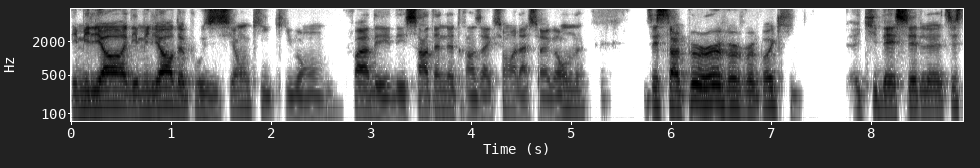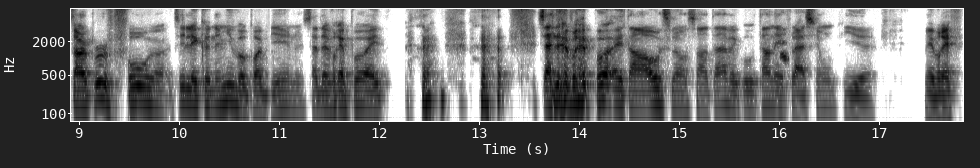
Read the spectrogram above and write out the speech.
des milliards et des milliards de positions qui, vont faire des, centaines de transactions à la seconde. C'est un peu eux, veut, veut pas, qui, qui décident. C'est un peu faux. L'économie ne va pas bien. Ça devrait pas être ça devrait pas être en hausse, là, on s'entend, avec autant d'inflation. Euh, mais bref.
